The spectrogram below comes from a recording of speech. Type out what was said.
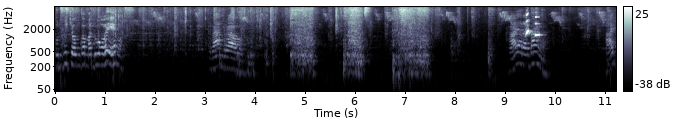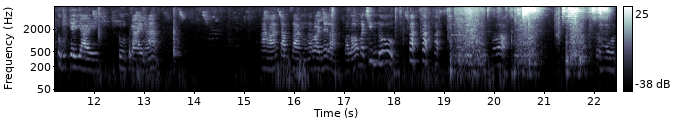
คุณผู้ชมก็มาดูเอาเอง ร้านเรา ขายอะไรบ้าง ขาย ตูดใหญ่ๆ ตูดไก่นะ อาหารตามสั่งอร่อยไหมล่ะ ก็ลองมาชิมดูก็โปรโมท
